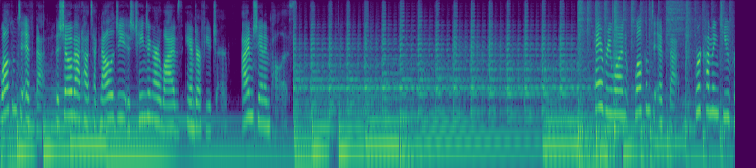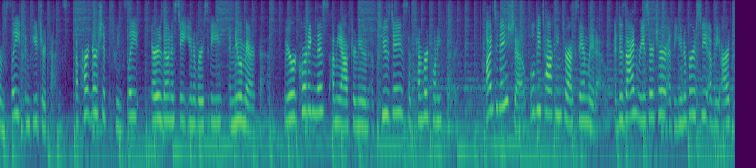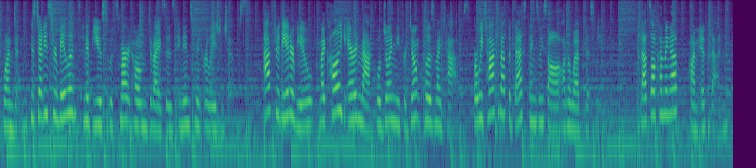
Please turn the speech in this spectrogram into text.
Welcome to If Then, the show about how technology is changing our lives and our future. I'm Shannon Palus. Hey everyone, welcome to If Then. We're coming to you from Slate and Future Tense, a partnership between Slate, Arizona State University, and New America. We are recording this on the afternoon of Tuesday, September 24th. On today's show, we'll be talking to Roxanne Leitão, a design researcher at the University of the Arts London who studies surveillance and abuse with smart home devices in intimate relationships. After the interview, my colleague Aaron Mak will join me for Don't Close My Tabs, where we talk about the best things we saw on the web this week. That's all coming up on If Then.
